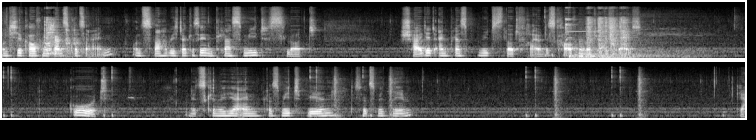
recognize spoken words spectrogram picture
Und hier kaufen wir ganz kurz ein. Und zwar habe ich da gesehen, Plasmid-Slot. Schaltet ein Plasmid-Slot frei und das kaufen wir natürlich gleich. Gut. Und jetzt können wir hier ein Plasmid wählen, das wir jetzt mitnehmen. Ja,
